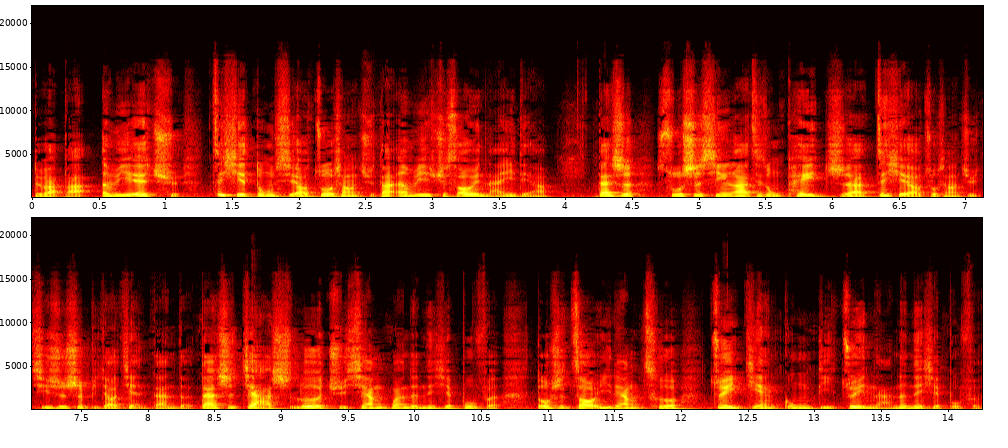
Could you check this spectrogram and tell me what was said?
对吧？把 NVH 这些东西要做上去，但 NVH 稍微难一点啊。但是舒适性啊，这种配置啊，这些要做上去，其实是比较简单的。但是驾驶乐趣相关的那些部分，都是造一辆车最见功底、最难的那些部分。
